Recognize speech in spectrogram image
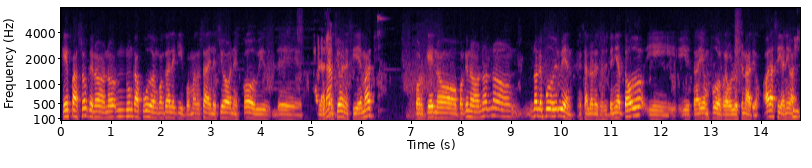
¿qué pasó que no, no nunca pudo encontrar el equipo? Más allá de lesiones, COVID, de lesiones y demás, ¿por qué no, por qué no, no, no, no le pudo ir bien en San Lorenzo? Si tenía todo y, traía un fútbol revolucionario. Ahora sí, Aníbal.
